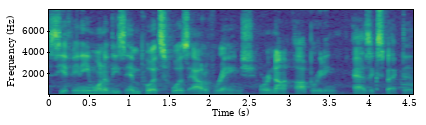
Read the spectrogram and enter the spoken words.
to see if any one of these inputs was out of range or not operating as expected.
